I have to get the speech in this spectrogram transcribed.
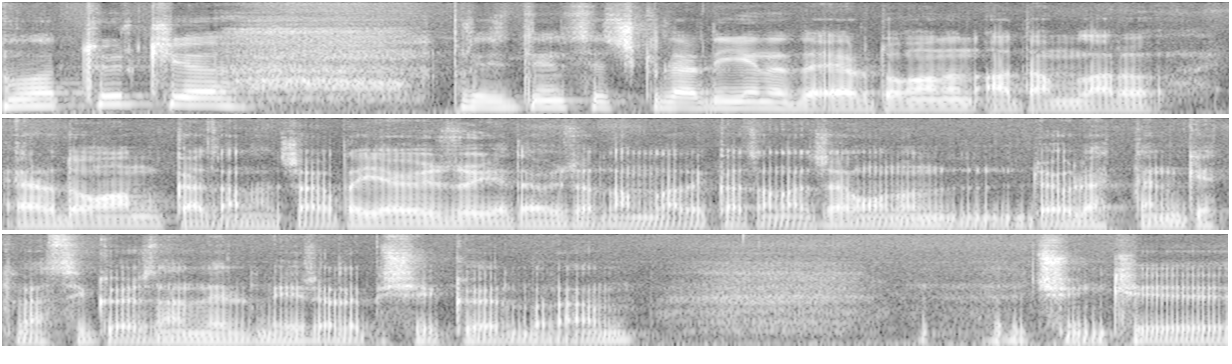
Valla Türkiyə prezident seçkilərdə yenə də Erdoğanın adamları Erdoğan qazanacaq da ya özü ya da öz adamları qazanacaq. Onun dövlətdən getməsi gözlənilmir. Elə bir şey görmürəm. Çünki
